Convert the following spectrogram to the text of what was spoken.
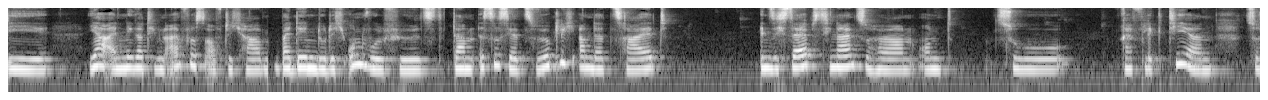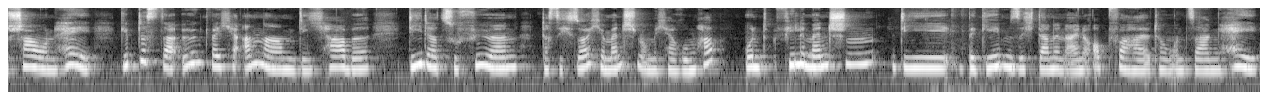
die ja einen negativen Einfluss auf dich haben, bei denen du dich unwohl fühlst, dann ist es jetzt wirklich an der Zeit, in sich selbst hineinzuhören und zu reflektieren, zu schauen, hey, gibt es da irgendwelche Annahmen, die ich habe, die dazu führen, dass ich solche Menschen um mich herum habe? Und viele Menschen, die begeben sich dann in eine Opferhaltung und sagen, hey,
